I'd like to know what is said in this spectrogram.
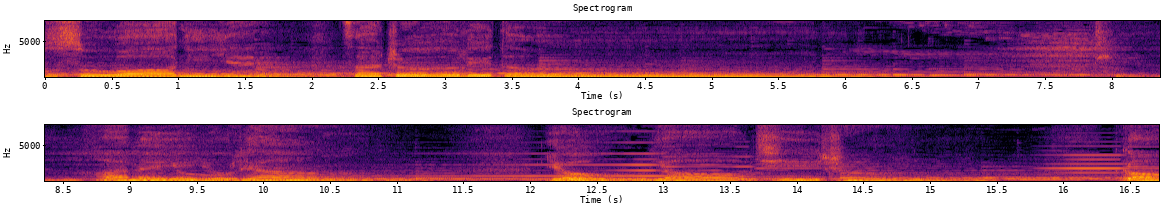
诉我你也在这里等。天还没有亮，又程。告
